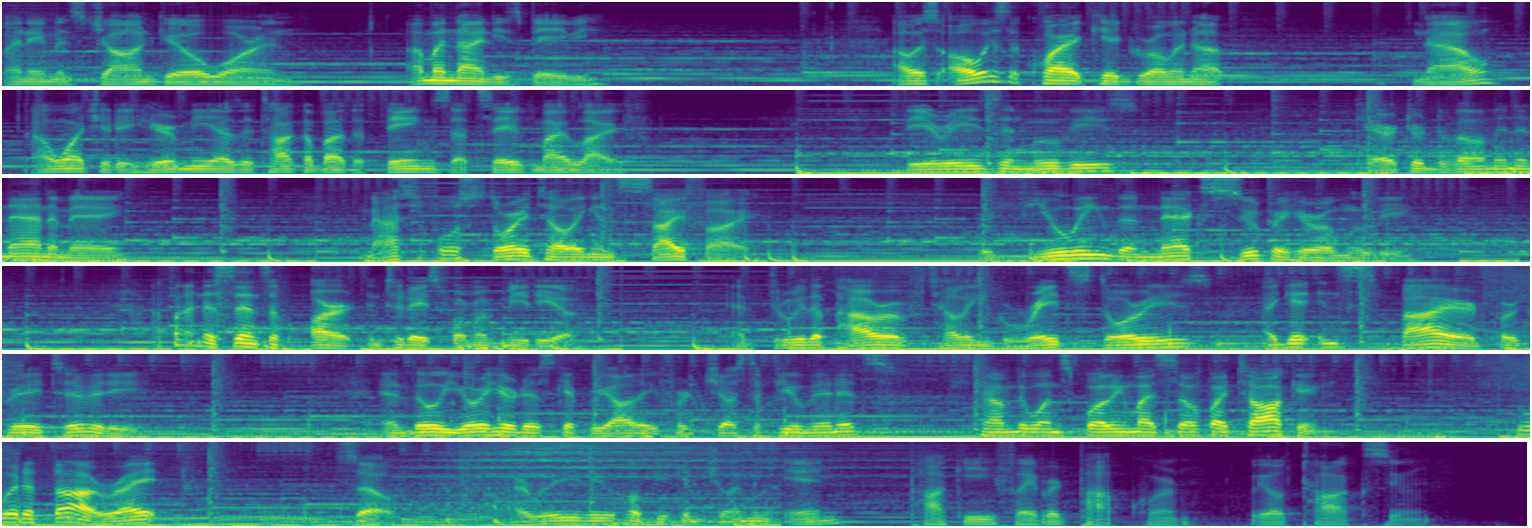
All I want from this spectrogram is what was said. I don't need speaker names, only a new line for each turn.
My name is John Gill Warren. I'm a 90s baby. I was always the quiet kid growing up. Now, I want you to hear me as I talk about the things that saved my life theories in movies, character development in anime, masterful storytelling in sci fi, reviewing the next superhero movie. I find a sense of art in today's form of media, and through the power of telling great stories, I get inspired for creativity. And though you're here to escape reality for just a few minutes, I'm the one spoiling myself by talking. Who would have thought, right? So, I really do hope you can join me in Pocky flavored popcorn. We'll talk soon.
